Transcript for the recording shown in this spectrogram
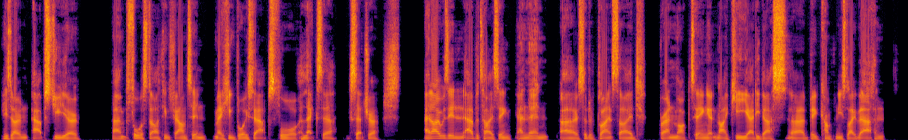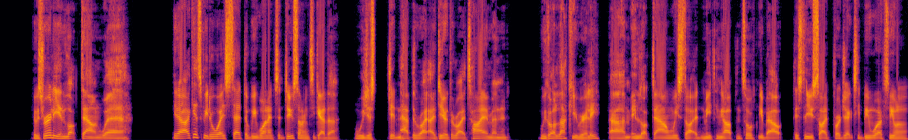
his own app studio um, before starting Fountain, making voice apps for Alexa, etc. And I was in advertising and then uh, sort of client side brand marketing at Nike, Adidas, uh, big companies like that. And it was really in lockdown where, you know, I guess we'd always said that we wanted to do something together. We just didn't have the right idea at the right time. And we got lucky, really. Um, in lockdown, we started meeting up and talking about this new side project he'd been working on,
